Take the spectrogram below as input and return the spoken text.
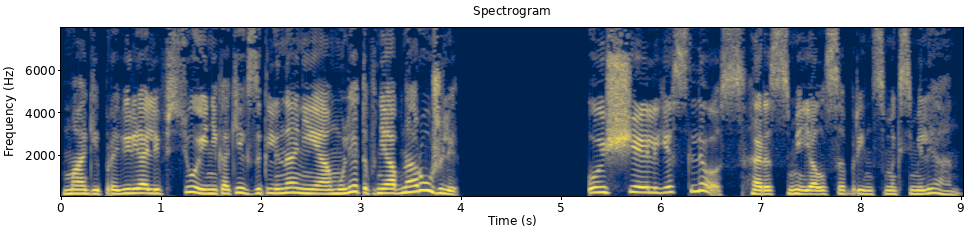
Маги проверяли все и никаких заклинаний и амулетов не обнаружили. «Ущелье слез», — рассмеялся принц Максимилиан.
